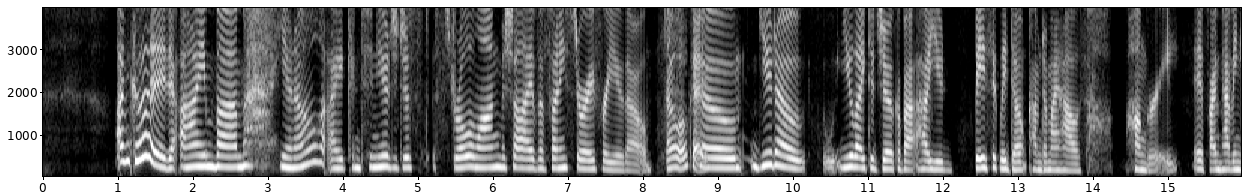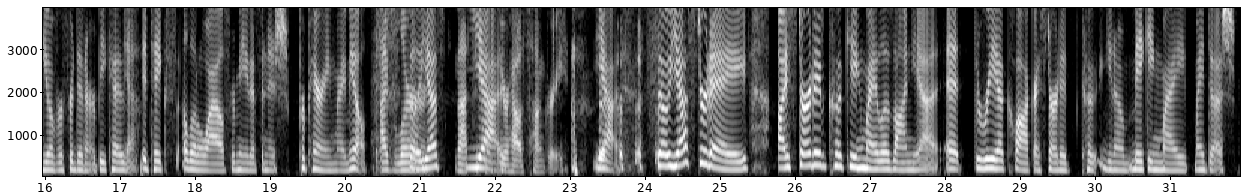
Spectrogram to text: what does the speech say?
I'm good. I'm, um, you know, I continue to just stroll along. Michelle, I have a funny story for you, though. Oh, okay. So, you know, you like to joke about how you basically don't come to my house hungry if I'm having you over for dinner because yeah. it takes a little while for me to finish preparing my meal. I've learned so yes, not to yeah. come to your house hungry. yeah. So yesterday I started cooking my lasagna at three o'clock. I started, co- you know, making my my dish.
